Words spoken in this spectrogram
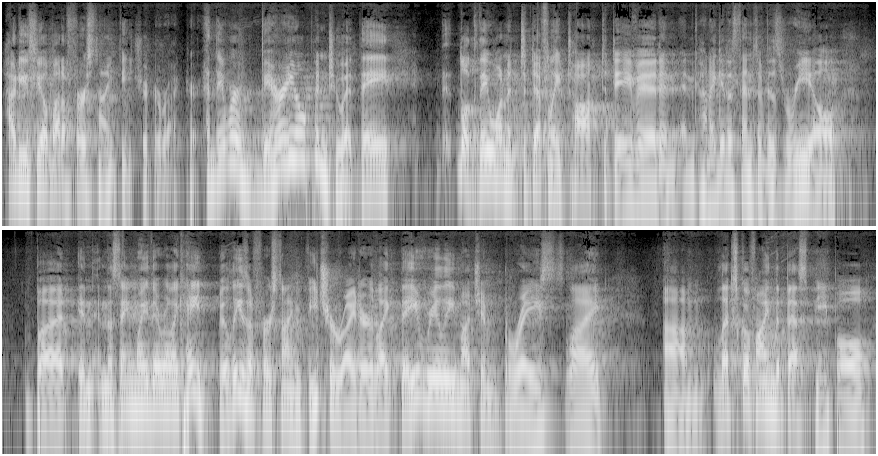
how do you feel about a first time feature director? And they were very open to it. They, look, they wanted to definitely talk to David and, and kind of get a sense of his reel. But in, in the same way, they were like, hey, Billie's a first time feature writer. Like, they really much embraced, like, um, let's go find the best people.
